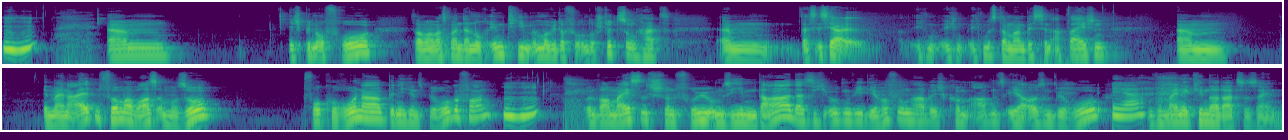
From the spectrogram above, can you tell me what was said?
Mhm. Ähm, ich bin auch froh, sag mal, was man dann noch im Team immer wieder für Unterstützung hat. Ähm, das ist ja, ich, ich, ich muss da mal ein bisschen abweichen. Ähm, in meiner alten Firma war es immer so, vor Corona bin ich ins Büro gefahren Mhm. und war meistens schon früh um sieben da, dass ich irgendwie die Hoffnung habe, ich komme abends eher aus dem Büro Ja. und für meine Kinder da zu sein.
